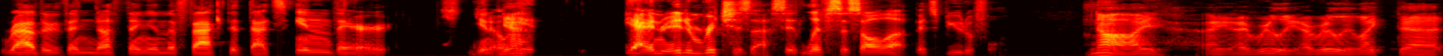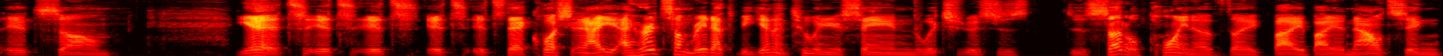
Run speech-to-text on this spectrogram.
rather than nothing. And the fact that that's in there, you know, yeah. it, yeah, and it enriches us. It lifts us all up. It's beautiful. No, I, I, I really, I really like that. It's, um, yeah, it's it's it's it's it's that question. I, I heard some right at the beginning too, when you're saying, which which is the subtle point of like by by announcing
